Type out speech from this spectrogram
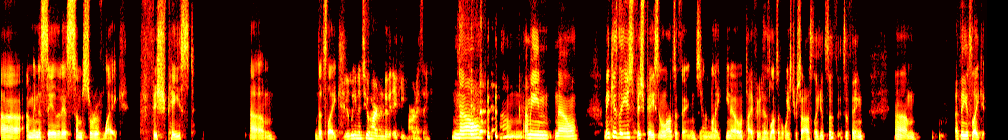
Uh, I'm going to say that it's some sort of like fish paste. Um, that's like You're leaning too hard into the icky part. I think. no. um, I mean no. I mean, because they use fish paste in lots of things, Yeah. and like you know, Thai food has lots of oyster sauce. Like it's a it's a thing. Um, I think it's like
